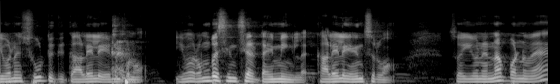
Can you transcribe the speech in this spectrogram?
இவனை ஷூட்டுக்கு காலையில் எழுப்பணும். இவன் ரொம்ப சின்சியர் டைமிங்கில் காலையில் எழுந்திருவான். ஸோ இவன் என்ன பண்ணுவேன்?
